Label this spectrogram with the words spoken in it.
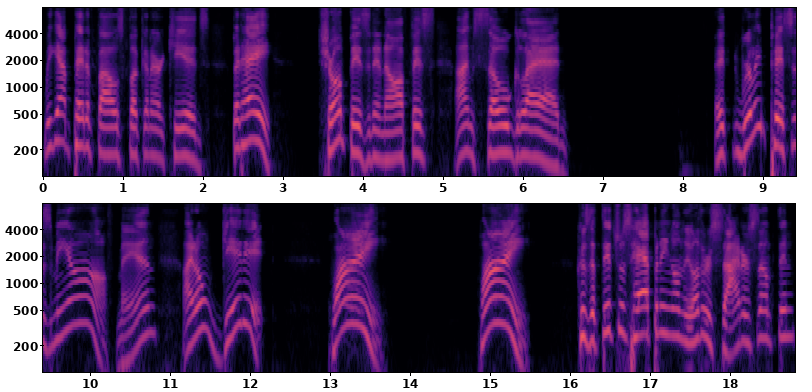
we got pedophiles fucking our kids. But hey, Trump isn't in office. I'm so glad. It really pisses me off, man. I don't get it. Why? Why? Because if this was happening on the other side or something,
